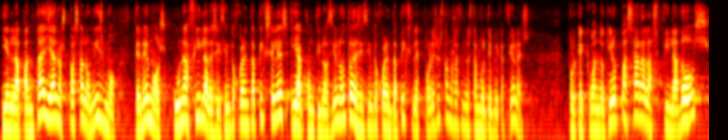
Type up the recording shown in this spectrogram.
Y en la pantalla nos pasa lo mismo, tenemos una fila de 640 píxeles y a continuación otra de 640 píxeles, por eso estamos haciendo estas multiplicaciones, porque cuando quiero pasar a las fila 2,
